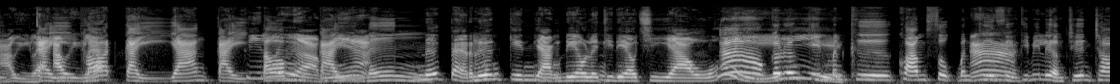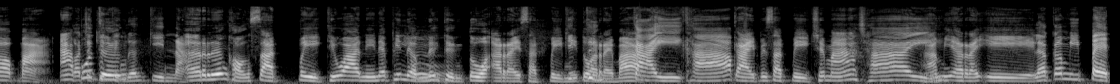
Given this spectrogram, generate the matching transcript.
เอาอีกแล้วไก่เอาอีกทแล้วอดไก่ย่างไก่พี่ต้มเหลือมไก่เนี่ยนึ่งนึกแต่เรื่องกินอย่างเดียวเลยทีเดียวเชียวอ้าวก็เรื่องกินมันคือความสุขมันคืออ่าสิ่งที่พี่เหลื่อมชื่นชอบมาอะก็พูจะดคิดถึงถึงเรื่องกินนะเอ่อเรื่องของสัตว์ปีกที่ว่านี้เนี่ยพี่เหลือมอืมนึกถึงตัวอะไรสัตว์ปีกมีตัวอะไรบ้างไก่ครับ ไก่เป็นสัตว์ปีกใช่ไหมใช่อะมีอะไรอีก แล้วก็มีเป็ด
